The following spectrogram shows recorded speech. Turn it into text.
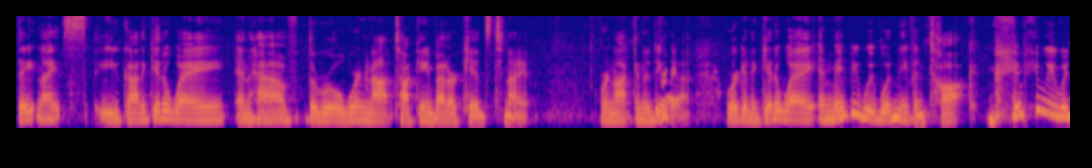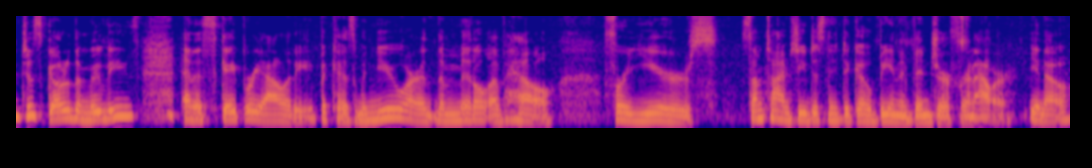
Date nights, you got to get away and have the rule we're not talking about our kids tonight. We're not going to do right. that. We're going to get away, and maybe we wouldn't even talk. Maybe we would just go to the movies and escape reality because when you are in the middle of hell for years, sometimes you just need to go be an avenger for an hour, you know?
